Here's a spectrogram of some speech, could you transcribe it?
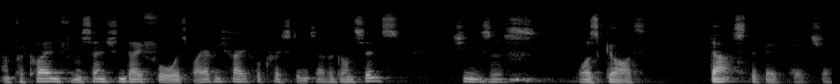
and proclaimed from Ascension Day forwards by every faithful Christian that's ever gone since. Jesus was God. That's the big picture.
